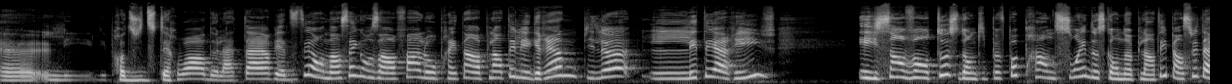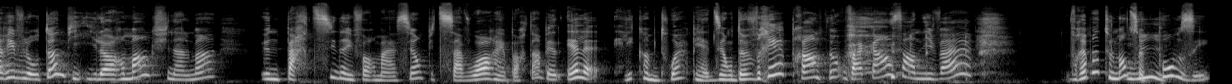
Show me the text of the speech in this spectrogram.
euh, les, les produits du terroir, de la terre. Puis elle dit, on enseigne aux enfants là, au printemps à planter les graines, puis là, l'été arrive. Et ils s'en vont tous, donc ils peuvent pas prendre soin de ce qu'on a planté. Puis ensuite arrive l'automne, puis il leur manque finalement une partie d'information puis de savoir important. Puis elle, elle, elle est comme toi, puis elle dit on devrait prendre nos vacances en hiver. Vraiment, tout le monde Oui. se poser,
